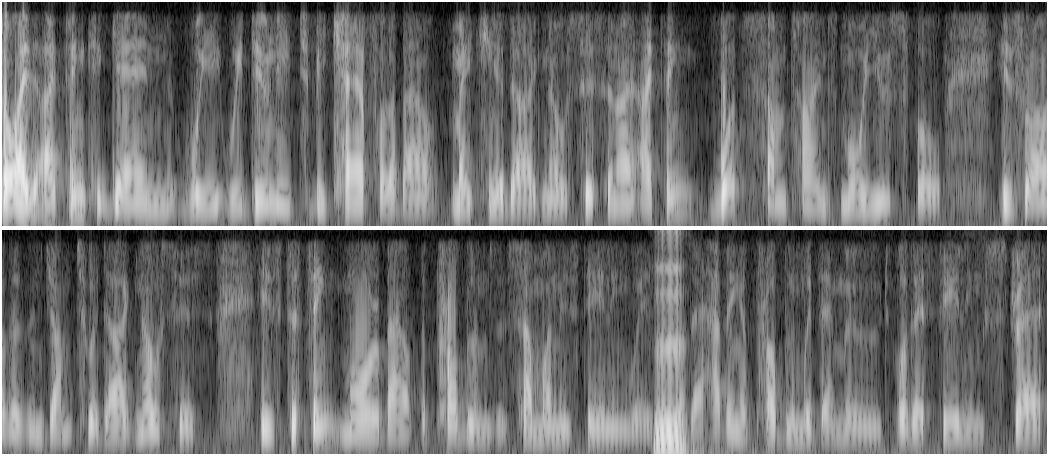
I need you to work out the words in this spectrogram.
so I, I, think again we, we do need to be careful about making a diagnosis, and I, I think what's sometimes more useful is rather than jump to a diagnosis, is to think more about the problems that someone is dealing with. Mm. So they're having a problem with their mood, or they're feeling stressed,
